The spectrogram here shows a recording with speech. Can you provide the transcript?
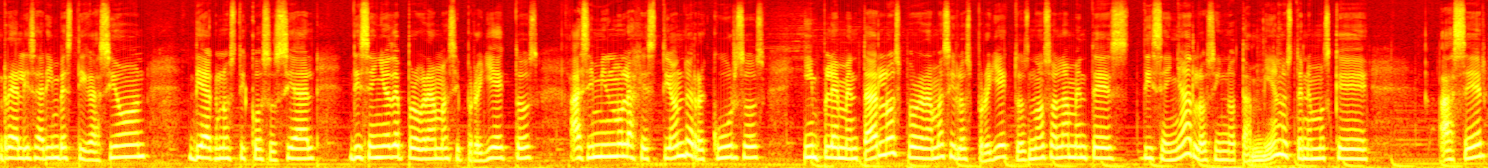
realizar investigación, diagnóstico social, diseño de programas y proyectos, asimismo la gestión de recursos, implementar los programas y los proyectos. No solamente es diseñarlos, sino también los tenemos que hacer.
